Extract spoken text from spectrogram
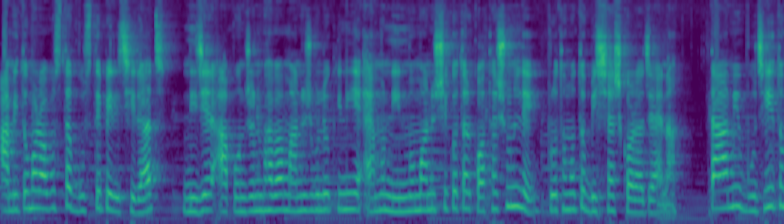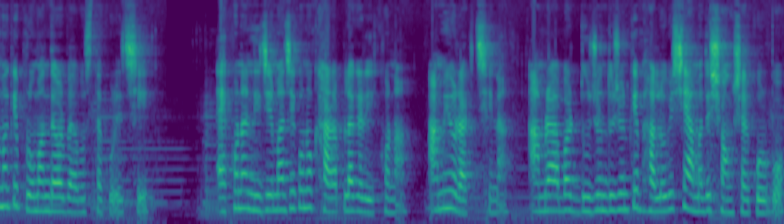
আমি তোমার অবস্থা বুঝতে পেরেছি রাজ। নিজের আপনজন ভাবা মানুষগুলোকে নিয়ে এমন নিম্ন মানসিকতার কথা শুনলে প্রথমত বিশ্বাস করা যায় না। তা আমি বুঝেই তোমাকে প্রমাণ দেওয়ার ব্যবস্থা করেছি। এখন আর নিজের মাঝে কোনো খারাপ লাগা রেখো না। আমিও রাখছি না। আমরা আবার দুজন দুজনকে ভালোবেসে আমাদের সংসার করব।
